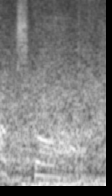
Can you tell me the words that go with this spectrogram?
Dark Score!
